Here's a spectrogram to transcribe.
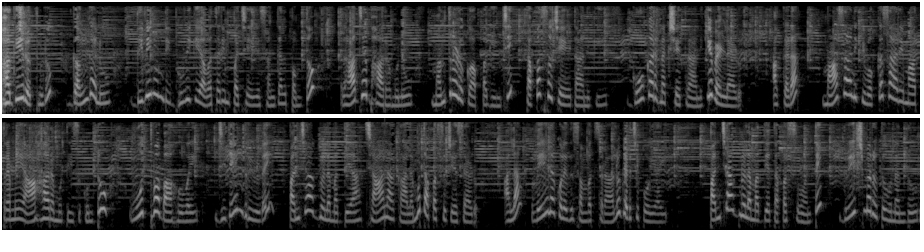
భగీరథుడు గంగను దివి నుండి భూమికి అవతరింపచేయ సంకల్పంతో రాజ్యభారమును మంత్రులకు అప్పగించి తపస్సు చేయటానికి గోకర్ణ క్షేత్రానికి వెళ్ళాడు. అక్కడ మాసానికి ఒక్కసారి మాత్రమే ఆహారము తీసుకుంటూ ఊర్ధ్వబాహువై జితేంద్రియుడై పంచాగ్నుల మధ్య చాలా కాలము తపస్సు చేశాడు. అలా వేల కొలది సంవత్సరాలు గడిచిపోయాయి. పంచాగ్నుల మధ్య తపస్సు అంటే గ్రీష్మ ఋతువునందు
